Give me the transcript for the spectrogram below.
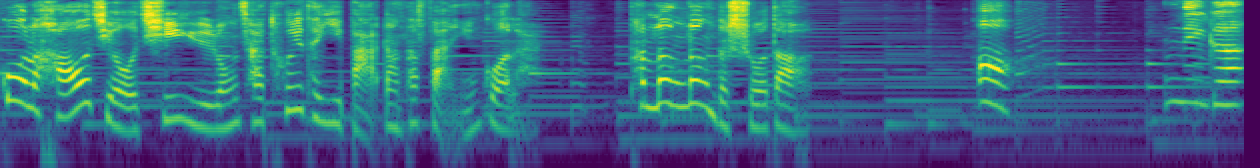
过了好久，齐雨荣才推他一把，让他反应过来。他愣愣地说道：“哦，那个，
